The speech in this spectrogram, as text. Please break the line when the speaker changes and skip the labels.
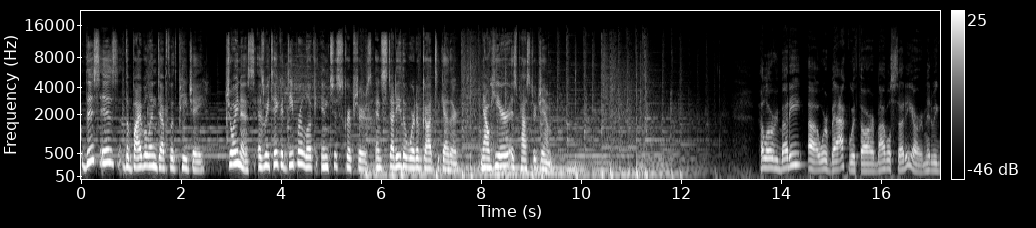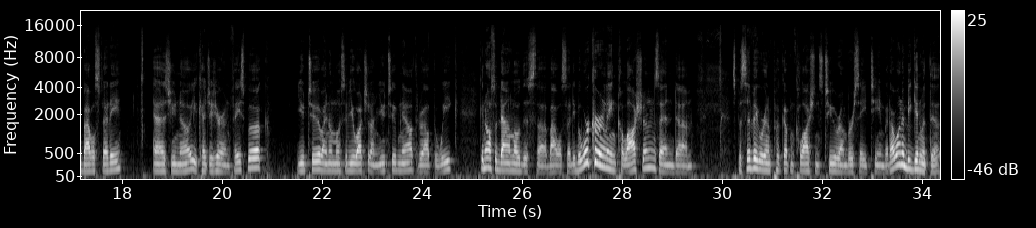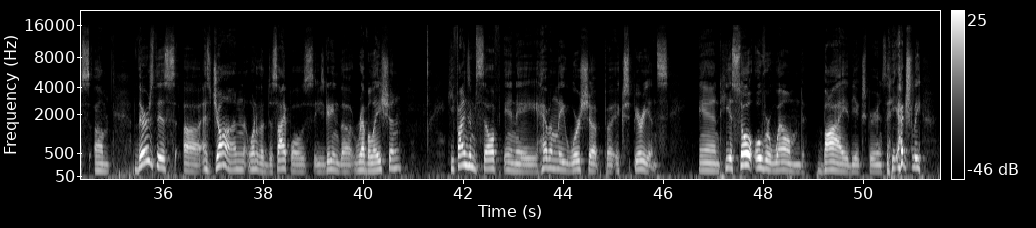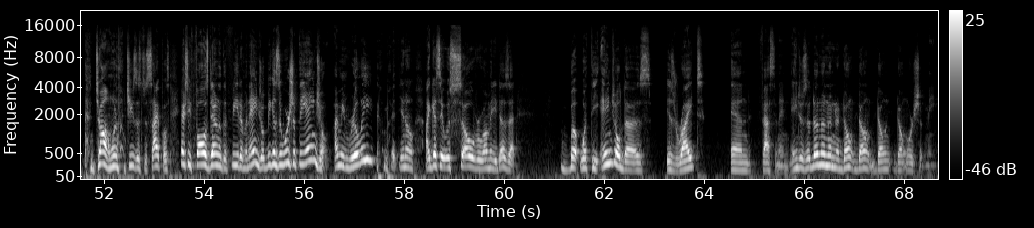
This is the Bible in Depth with PJ. Join us as we take a deeper look into scriptures and study the Word of God together. Now, here is Pastor Jim.
Hello, everybody. Uh, we're back with our Bible study, our midweek Bible study. As you know, you catch it here on Facebook, YouTube. I know most of you watch it on YouTube now throughout the week. You can also download this uh, Bible study. But we're currently in Colossians, and um, specific, we're going to pick up in Colossians 2 around verse 18. But I want to begin with this. Um, there's this, uh, as John, one of the disciples, he's getting the revelation. He finds himself in a heavenly worship uh, experience, and he is so overwhelmed by the experience that he actually John, one of Jesus' disciples, actually falls down at the feet of an angel, begins to worship the angel. I mean, really? but, you know, I guess it was so overwhelming he does that. But what the angel does is right and fascinating. The angel said, No, no, no, no, don't, don't, don't, don't worship me.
